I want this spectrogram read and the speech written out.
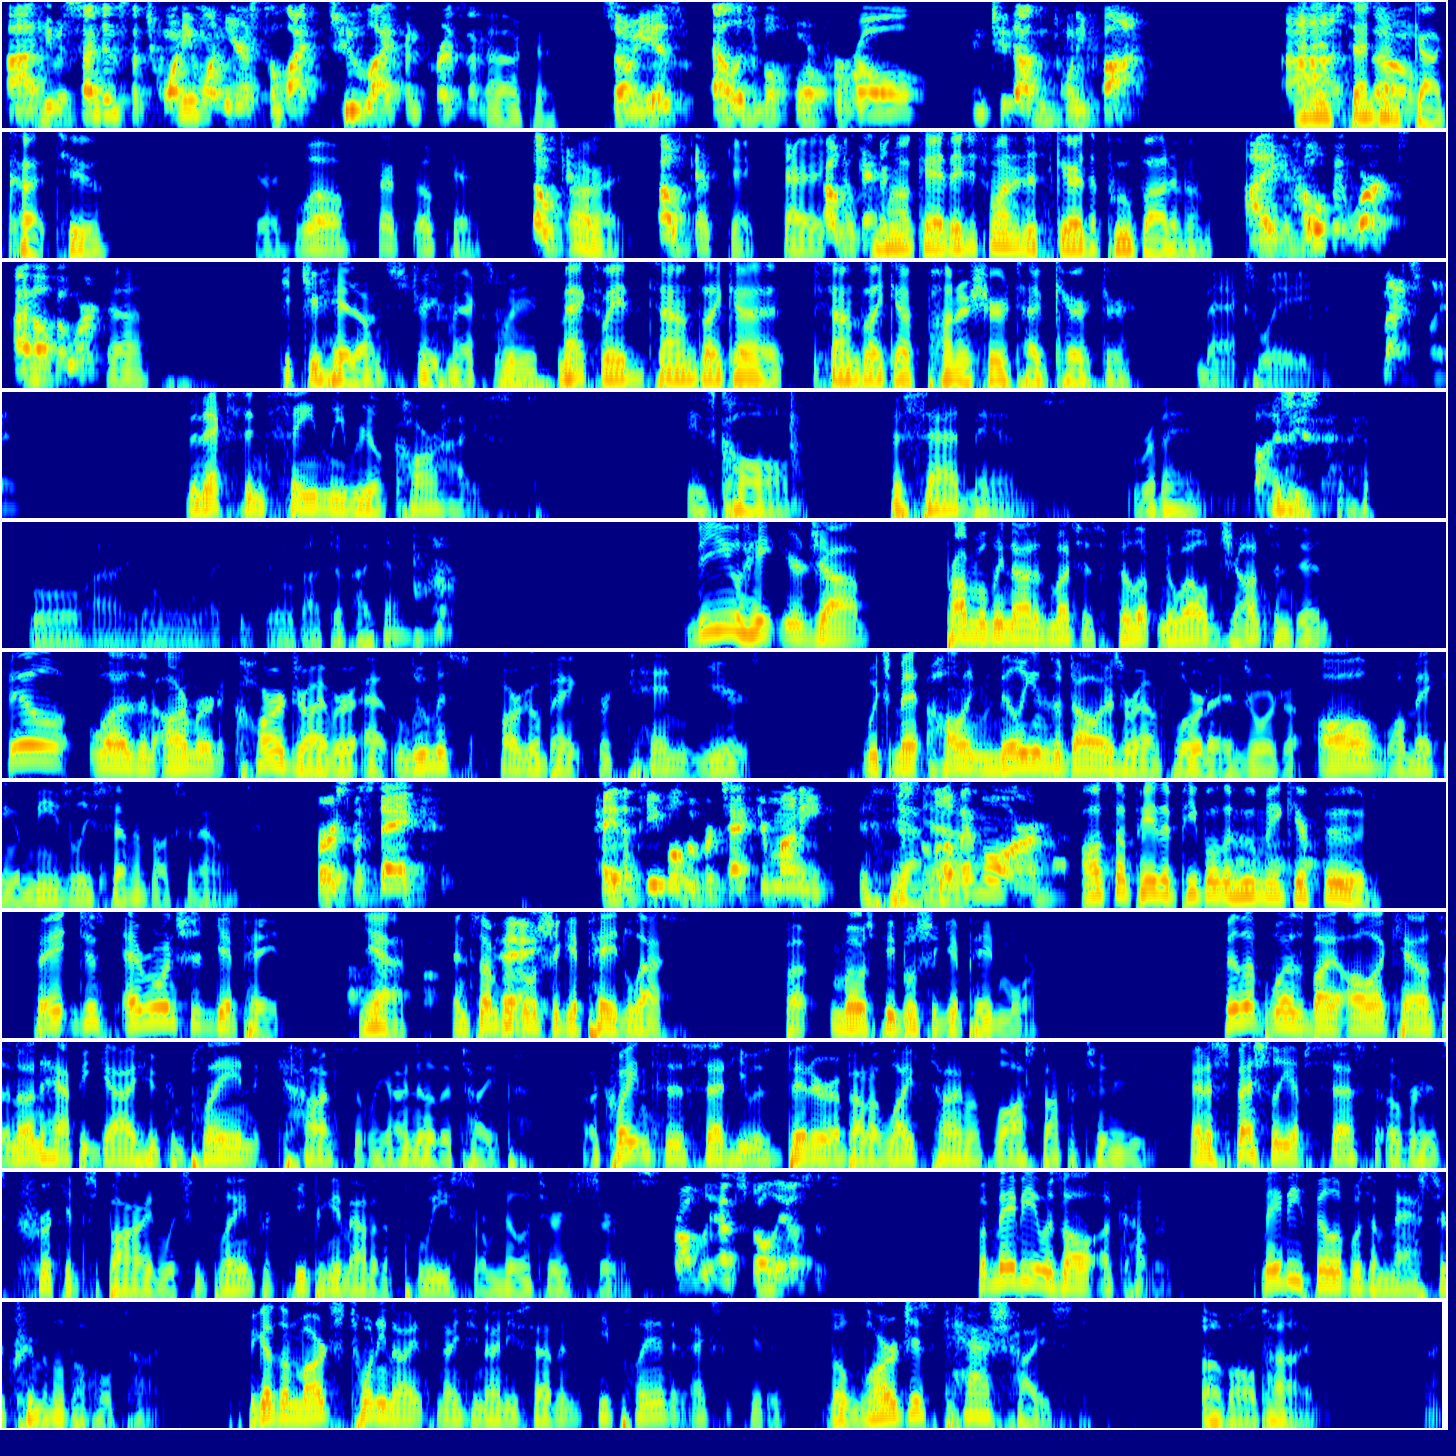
uh, he was sentenced to 21 years to life to life in prison. Oh, okay. so he is eligible for parole in 2025. and his Uh, sentence so- got cut too. Okay. Well, that okay. Okay. All right. Okay. Okay. Okay. Okay. Mm, okay, they just wanted to scare the poop out of him. I hope it worked. I hope it worked. Yeah. Get your head on straight, Max Wade. Max Wade sounds like a sounds like a Punisher type character. Max Wade. Max Wade. The next insanely real car heist is called The Sad Man's Revenge. What has he said? Well, I know. I think you're about to find out. Do you hate your job? Probably not as much as Philip Noel Johnson did. Phil was an armored car driver at Loomis Fargo Bank for 10 years. which meant hauling millions of dollars around Florida and Georgia, all while making a measly seven bucks an hour. First mistake. Pay the people who protect your money just a Yeah. little bit more. Also, pay the people who make your food. Pay just everyone should get paid. Yeah. And some people should get paid less, but most people should get paid more. Philip was, by all accounts, an unhappy guy who complained constantly. I know the type. Acquaintances said he was bitter about a lifetime of lost opportunities and especially obsessed over his crooked spine, which he blamed for keeping him out of the police or military service. Probably had scoliosis. But maybe it was all a cover. Maybe Philip was a master criminal the whole time. Because on March 29th, 1997, he planned and executed the largest cash heist of all time. Nice.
